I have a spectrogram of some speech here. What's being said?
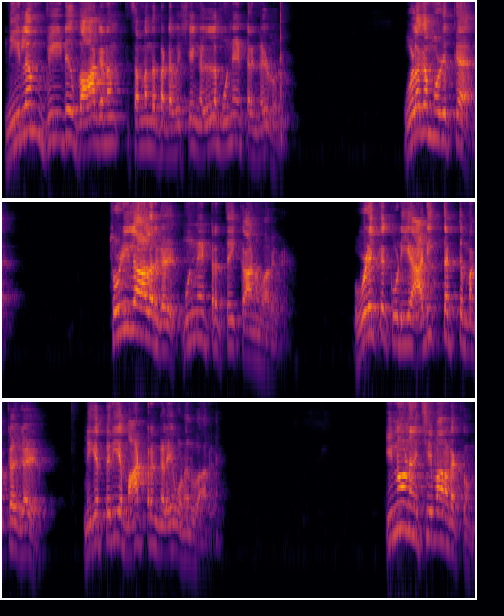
நிலம் வீடு வாகனம் சம்பந்தப்பட்ட விஷயங்கள்ல முன்னேற்றங்கள் வரும். உலகம் முழுக்க தொழிலாளர்கள் முன்னேற்றத்தை காணுவார்கள். உழைக்கக்கூடிய அடித்தட்டு மக்கள்கள் மிகப்பெரிய மாற்றங்களை உணர்வார்கள். இன்னொன்று நிச்சயமா நடக்கும்.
